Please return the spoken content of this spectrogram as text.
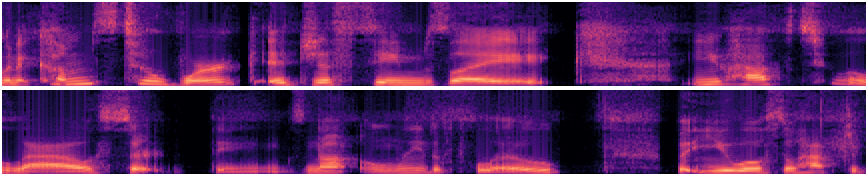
When it comes to work, it just seems like you have to allow certain things not only to flow, but you also have to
